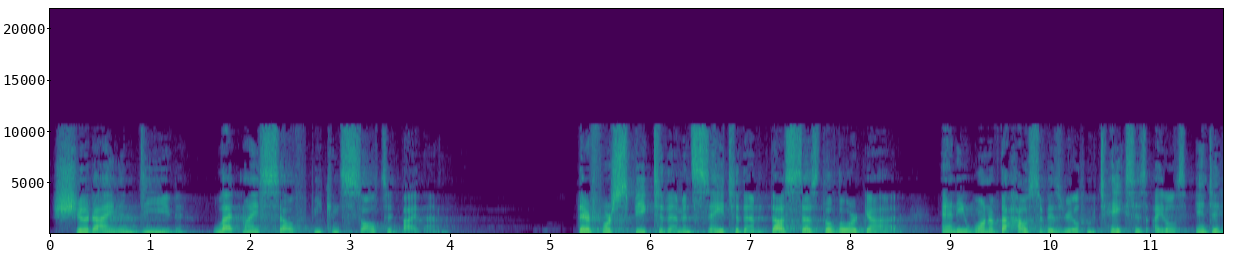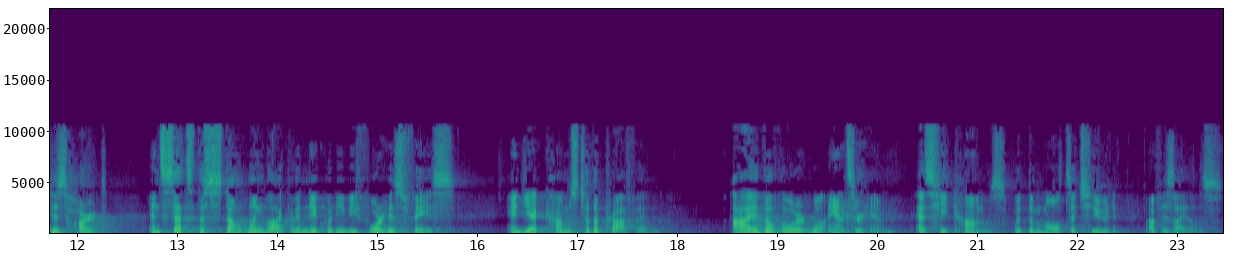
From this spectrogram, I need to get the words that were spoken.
Should I indeed let myself be consulted by them? Therefore speak to them and say to them, Thus says the Lord God, any one of the house of Israel who takes his idols into his heart and sets the stumbling block of iniquity before his face, and yet comes to the prophet, I, the Lord, will answer him as he comes with the multitude of his idols.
